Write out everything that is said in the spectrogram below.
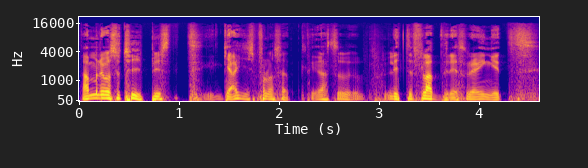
Ja men det var så typiskt guys på något sätt. Alltså, lite fladdrigt, så det är inget...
